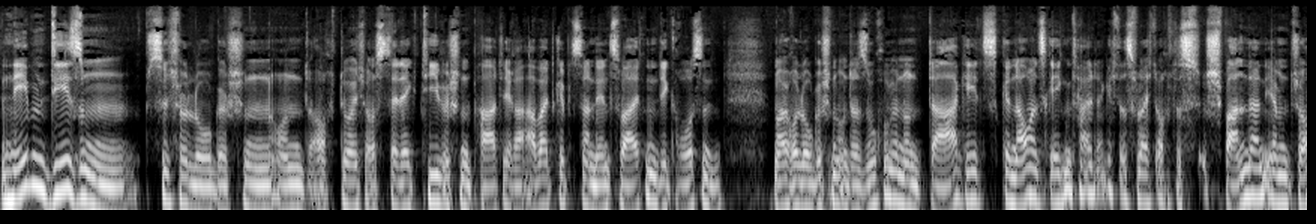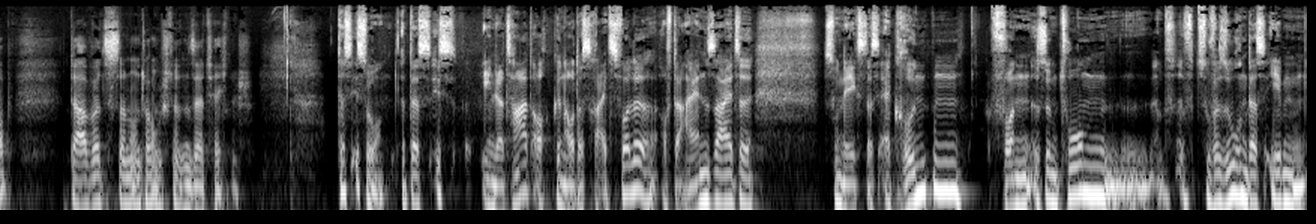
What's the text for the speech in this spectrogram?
Neben diesem psychologischen und auch durchaus selektivischen Part Ihrer Arbeit gibt es dann den zweiten, die großen neurologischen Untersuchungen. Und da geht's genau ins Gegenteil, denke ich. Das ist vielleicht auch das Spannende an Ihrem Job. Da wird es dann unter Umständen sehr technisch. Das ist so. Das ist in der Tat auch genau das Reizvolle. Auf der einen Seite zunächst das Ergründen von Symptomen, zu versuchen, das eben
